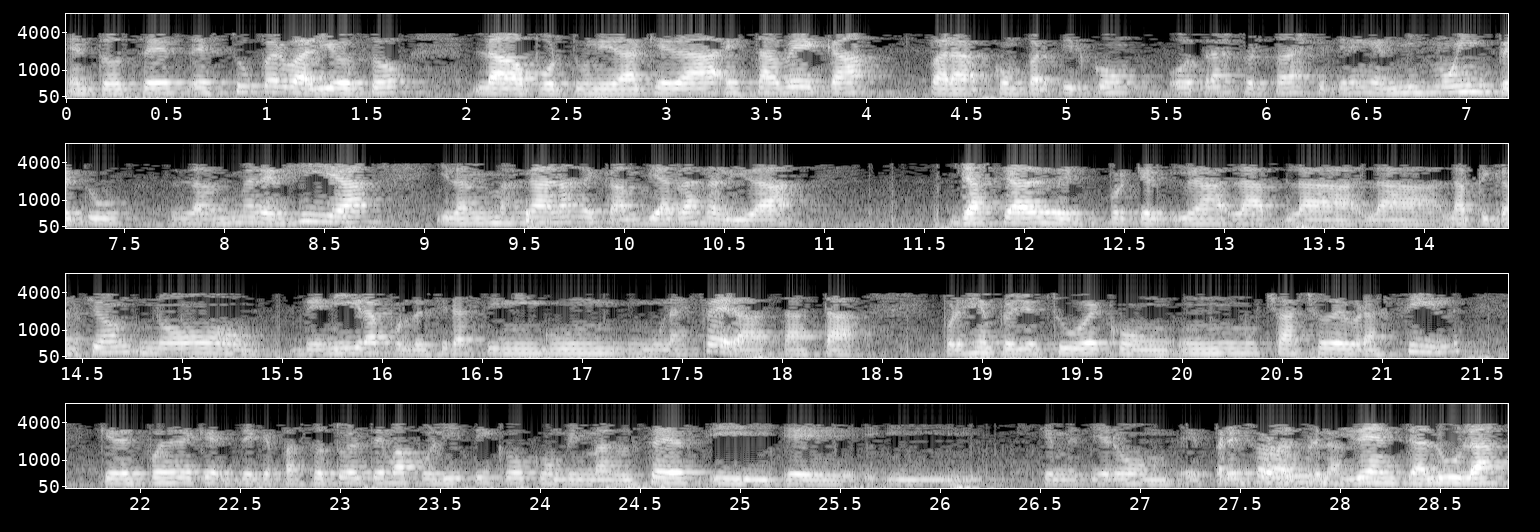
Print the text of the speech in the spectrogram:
Entonces es súper valioso la oportunidad que da esta beca para compartir con otras personas que tienen el mismo ímpetu, la misma energía y las mismas ganas de cambiar la realidad, ya sea desde, porque la, la, la, la, aplicación no denigra, por decir así, ningún, ninguna esfera, hasta, por ejemplo, yo estuve con un muchacho de Brasil que después de que, de que pasó todo el tema político con Dilma Rousseff y, eh, y que metieron eh, preso al presidente, a Lula,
